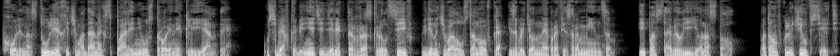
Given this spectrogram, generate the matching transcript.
в холле на стульях и чемоданах спали неустроенные клиенты. У себя в кабинете директор раскрыл сейф, где ночевала установка, изобретенная профессором Минцем, и поставил ее на стол. Потом включил в сеть.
